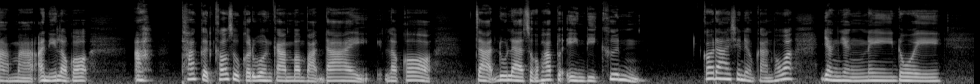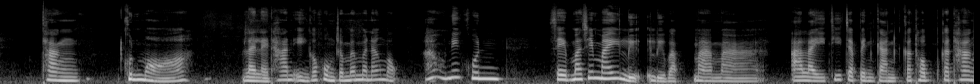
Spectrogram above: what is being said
ตามมา อันนี้เราก็อะถ้าเกิดเข้าสู่กระบวนการบำบัดได้ แล้วก็จะดูแลสุขภาพตัวเองดีขึ้น ก็ได้เช่นเดียวกัน เพราะว่าอย่างอย่างในโดยทางคุณหมอหลาย ๆ ท่านเองก็คงจะไม่มานั่งบอกอ้าวนี่คุณเสพมาใช่ไหมหรือหรือแบบมามาอะไรที่จะเป็นการกระทบกระทั่ง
